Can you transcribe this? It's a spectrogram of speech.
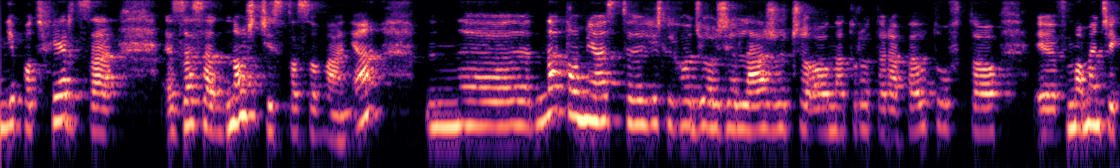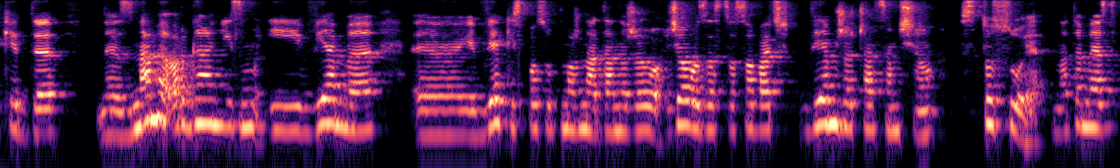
nie potwierdza zasadności stosowania. Natomiast jeśli chodzi o zielarzy czy o naturoterapeutów, to w momencie, kiedy kiedy znamy organizm i wiemy, e, w jaki sposób można dane zioło zastosować, wiem, że czasem się stosuje. Natomiast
